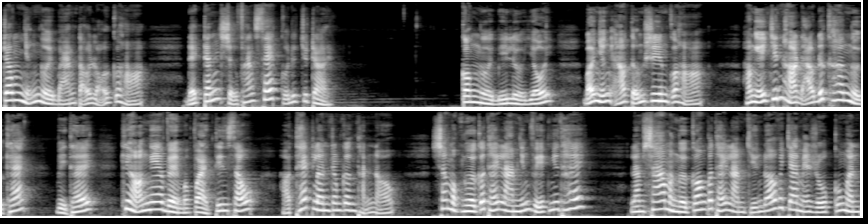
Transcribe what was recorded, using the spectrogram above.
trong những người bạn tội lỗi của họ để tránh sự phán xét của Đức Chúa Trời. Con người bị lừa dối bởi những ảo tưởng riêng của họ. Họ nghĩ chính họ đạo đức hơn người khác. Vì thế, khi họ nghe về một vài tin xấu, họ thét lên trong cơn thạnh nộ. Sao một người có thể làm những việc như thế? Làm sao mà người con có thể làm chuyện đó với cha mẹ ruột của mình?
